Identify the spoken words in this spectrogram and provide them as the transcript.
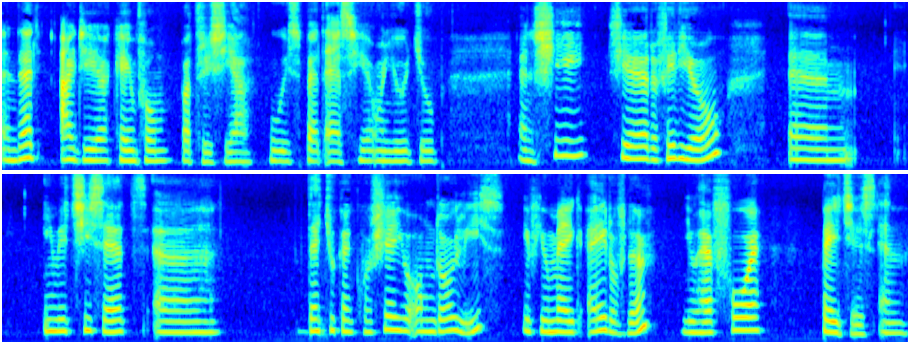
and that idea came from Patricia who is badass here on YouTube and she shared a video um, in which she said uh, that you can crochet your own doilies. If you make eight of them, you have four pages, and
